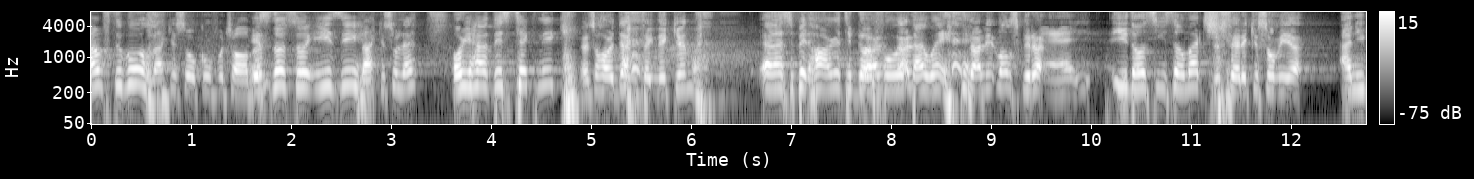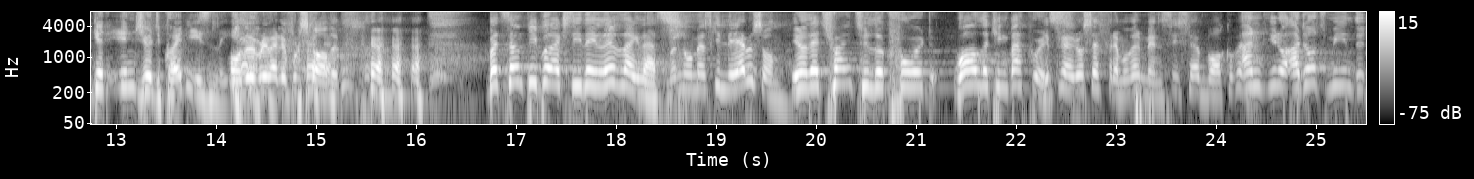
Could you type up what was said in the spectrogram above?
comfortable. Det er ikke så komfortabelt. It's not so easy. Det ikke så lett. Or you have this technique, Men så har du denne teknikken. it's a bit harder to Det go er, forward det that way. det er litt vanskeligere. Uh, you don't see so Du much, ser ikke så mye, and you get injured quite easily. og du blir veldig fort skadet. But some people actually they live like that. Men noen mennesker lever sånn. You know, they're trying to look forward while looking De backwards. prøver å se fremover mens de ser bakover. And you know, I don't mean that,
